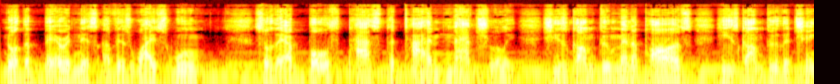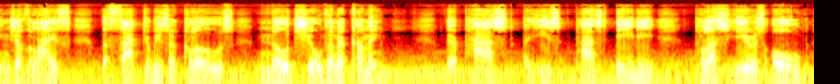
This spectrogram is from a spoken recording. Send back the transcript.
nor the barrenness of his wife's womb. So they are both past the time naturally. She's gone through menopause. He's gone through the change of life. The factories are closed. No children are coming. They're past, he's past 80 plus years old.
